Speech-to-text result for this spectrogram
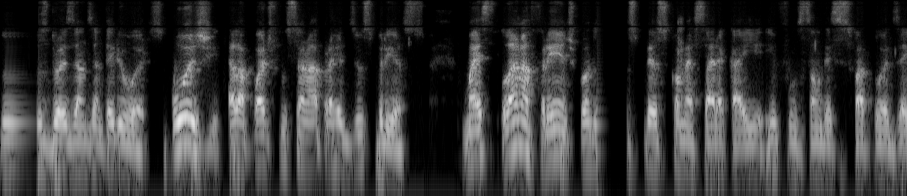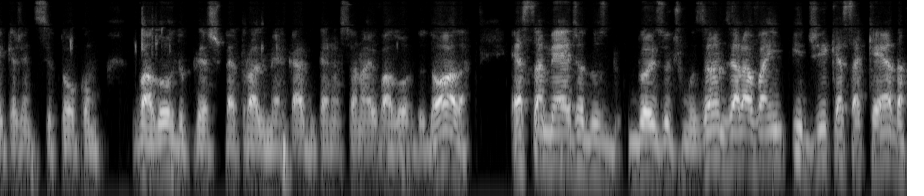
dos dois anos anteriores. Hoje, ela pode funcionar para reduzir os preços, mas lá na frente, quando os preços começarem a cair em função desses fatores aí que a gente citou, como valor do preço de petróleo no mercado internacional e valor do dólar, essa média dos dois últimos anos ela vai impedir que essa queda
